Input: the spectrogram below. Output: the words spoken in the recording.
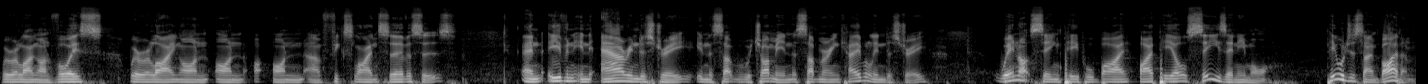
We're relying on voice. We're relying on on on uh, fixed line services, and even in our industry, in the sub, which I'm in, the submarine cable industry, we're not seeing people buy IPLCs anymore. People just don't buy them.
